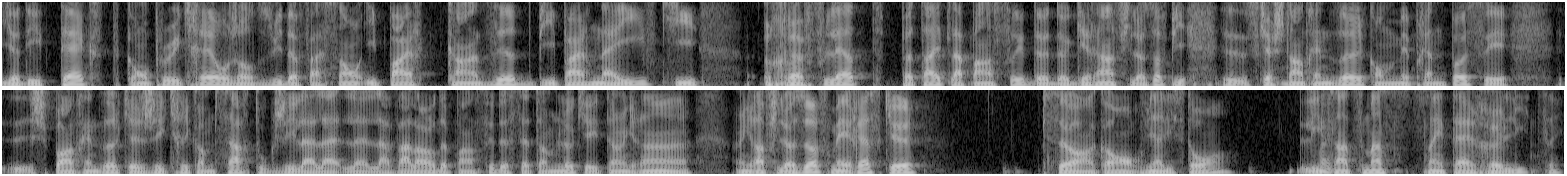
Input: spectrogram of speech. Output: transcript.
il y a des textes qu'on peut écrire aujourd'hui de façon hyper candide puis hyper naïve qui reflète peut-être la pensée de, grands philosophes. Puis ce que je suis en train de dire, qu'on ne me méprenne pas, c'est. Je suis pas en train de dire que j'écris comme Sartre ou que j'ai la, valeur de pensée de cet homme-là qui a été un grand, un grand philosophe, mais reste que. Puis ça, encore, on revient à l'histoire. Les sentiments s'interrelient, tu sais.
